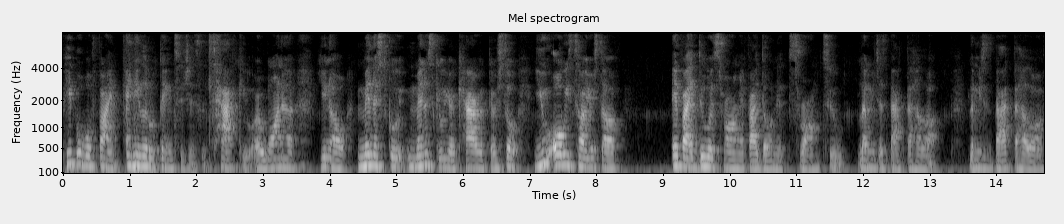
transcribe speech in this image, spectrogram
people will find any little thing to just attack you or want to, you know, minuscule minuscule your character. So you always tell yourself, if I do, it's wrong. If I don't, it's wrong too. Let me just back the hell up. Let me just back the hell off.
